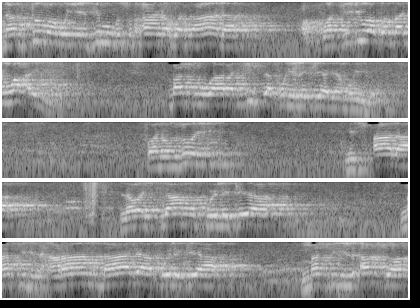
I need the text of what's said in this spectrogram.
na mtume wa Mwenyezi Mungu Subhanahu wa Ta'ala wakijua kwamba ni wahi basi waharakisha kulielekea jambo hilo. Mfano mzuri ni suala la waislamu kuelekea Masjid al-Haram baada ya kuelekea Masjid al-Aqsa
